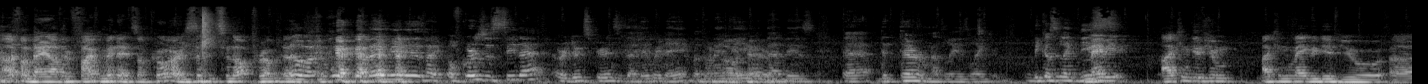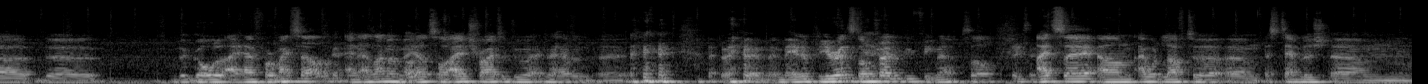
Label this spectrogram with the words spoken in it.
alpha male after five minutes. Of course, it's no problem. no, what, what what I mean is like, of course you see that or you experience that every day. But what I mean Okay. with that is uh, the term at least, like because like this. maybe I can give you I can maybe give you uh, the the goal I have for myself, Okay. and as I'm a male, so I try to do to have an, uh, a male appearance. Don't try to be female. So Exactly. I'd say um, I would love to um, establish um,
